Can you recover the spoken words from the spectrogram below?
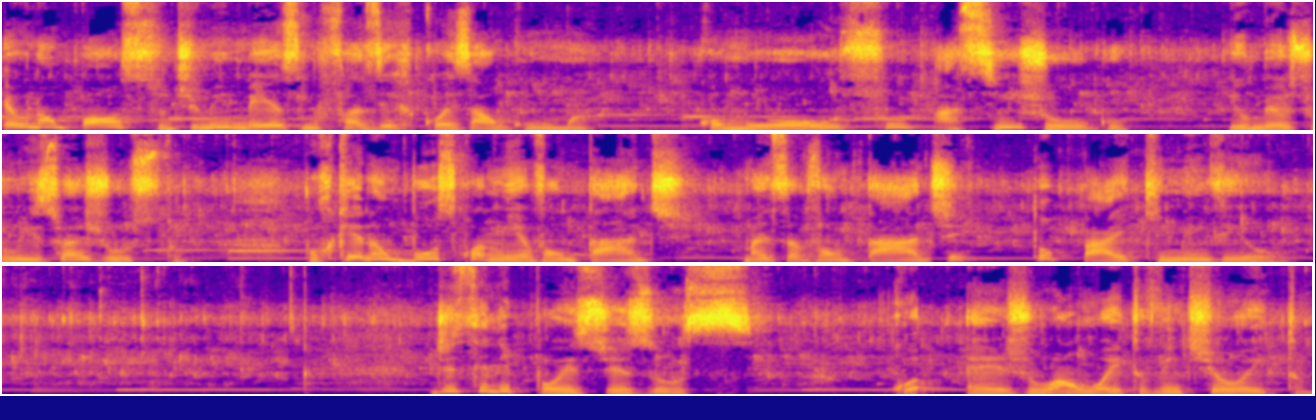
Eu não posso de mim mesmo fazer coisa alguma. Como ouço, assim julgo, e o meu juízo é justo, porque não busco a minha vontade, mas a vontade do Pai que me enviou. Disse-lhe, pois, Jesus, é, João 8, 28,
